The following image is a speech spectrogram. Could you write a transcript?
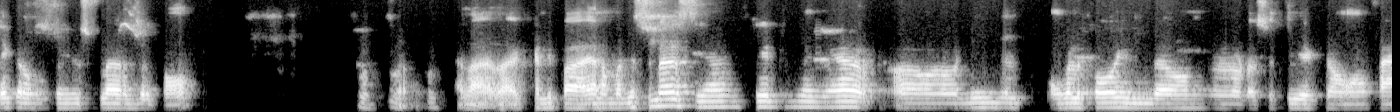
கேட்கறவங்களுக்கு யூஸ்ஃபுல்லா இருந்திருக்கும். அதான் அதான் கண்டிப்பா. நம்ம லிசனர்ஸ் கேட்டிருந்தீங்க? நீங்கள் உங்களுக்கோ இந்த உங்களோட சுத்தி இருக்கிறவங்க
